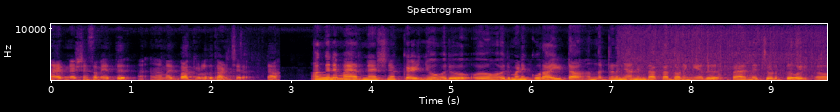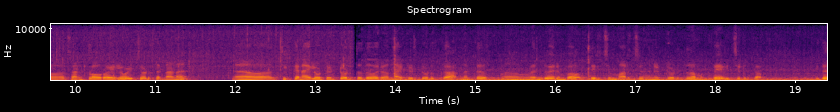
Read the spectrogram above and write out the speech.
മാരിനേഷൻ സമയത്ത് ബാക്കിയുള്ളത് കാണിച്ചു തരാം. കേട്ടോ അങ്ങനെ മാരിനേഷനൊക്കെ കഴിഞ്ഞു. ഒരു ഒരു മണിക്കൂറായിട്ടാ. എന്നിട്ടാണ് ഞാൻ ഉണ്ടാക്കാൻ തുടങ്ങിയത്. പാൻ വെച്ച് സൺഫ്ലവർ ഓയിൽ ഒഴിച്ചു കൊടുത്തിട്ടാണ് ചിക്കൻ അതിലോട്ട് ഇട്ട് കൊടുത്തത്. ഓരോന്നായിട്ട് ഇട്ട് കൊടുക്കുക. എന്നിട്ട് വെന്ത് വരുമ്പോൾ തിരിച്ചും മറിച്ചും ഇങ്ങനെ ഇട്ട് കൊടുത്ത് നമുക്ക് വേവിച്ചെടുക്കാം. ഇത്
